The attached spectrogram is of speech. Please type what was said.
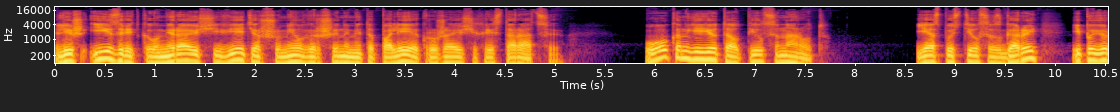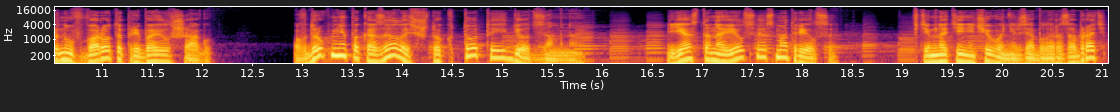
Лишь изредка умирающий ветер шумел вершинами тополей, окружающих ресторацию. У окон ее толпился народ. Я спустился с горы и, повернув ворота, прибавил шагу. Вдруг мне показалось, что кто-то идет за мной. Я остановился и осмотрелся. В темноте ничего нельзя было разобрать,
